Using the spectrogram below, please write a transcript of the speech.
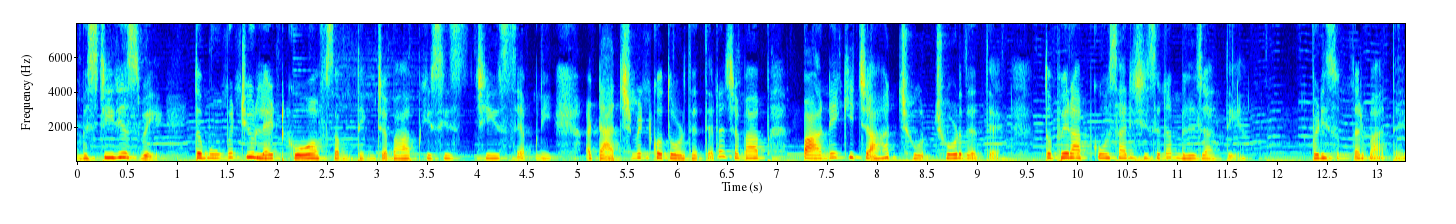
mysterious way the moment you let go of something जब आप किसी चीज़ से अपनी अटैचमेंट को तोड़ देते हैं ना, जब आप पाने की चाहत छोड़ छोड़ देते हैं तो फिर आपको वो सारी चीज़ें ना मिल जाती हैं। बड़ी सुंदर बात है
